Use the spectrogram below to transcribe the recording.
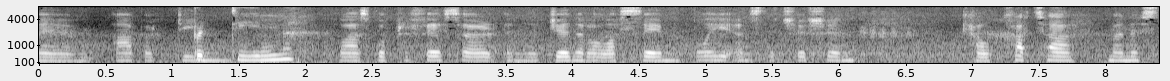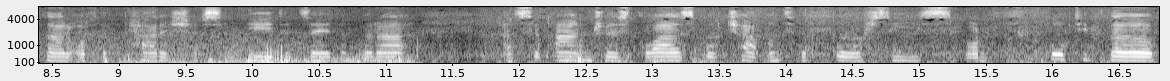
um, Aberdeen, Aberdeen. Glasgow Professor in the General Assembly Institution, Calcutta Minister of the Parish of St Aidan's, Edinburgh, and St Andrews, Glasgow, Chaplain to the Forces, born 14th of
